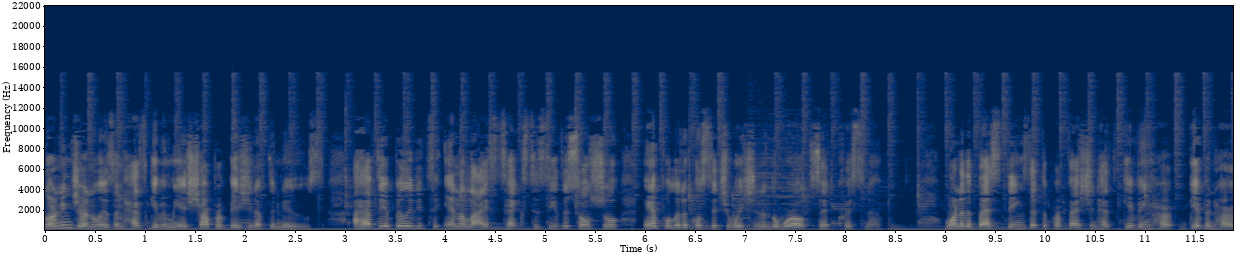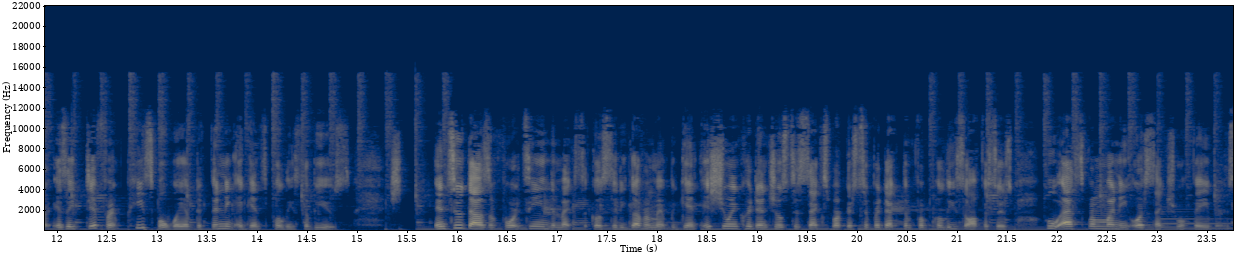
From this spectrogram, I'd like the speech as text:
Learning journalism has given me a sharper vision of the news. I have the ability to analyze text to see the social and political situation in the world, said Krishna. One of the best things that the profession has given her, given her is a different, peaceful way of defending against police abuse. In 2014, the Mexico City government began issuing credentials to sex workers to protect them from police officers who ask for money or sexual favors.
